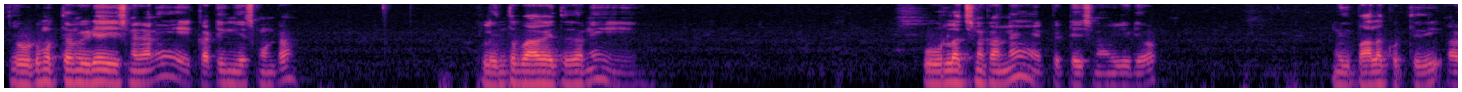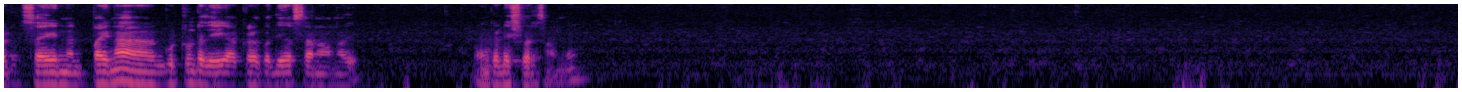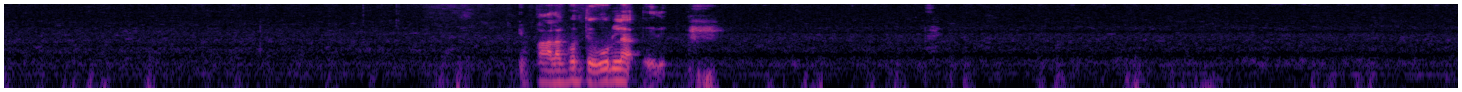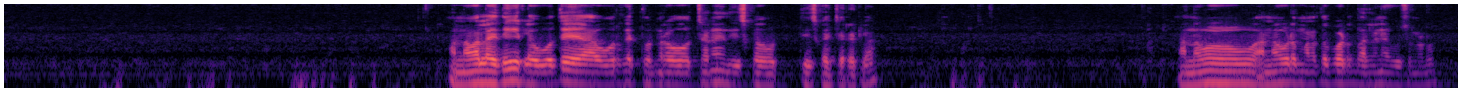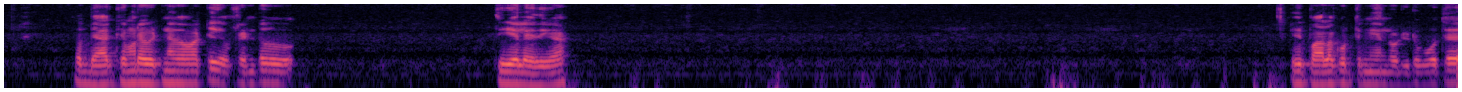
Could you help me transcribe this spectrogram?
రోడ్డు మొత్తం వీడియో చేసిన కానీ కటింగ్ చేసుకుంటా. లెంత్ బాగా అవుతుందని ఊర్లో వచ్చిన కానీ పెట్టేసిన వీడియో. ఇది పాలకుర్తిది. అటు సైడ్ పైన గుట్టు ఉంటుంది అక్కడ ఒక దేవస్థానం ఉన్నది. వెంకటేశ్వర స్వామి ఈ పాలకుర్తి ఊర్లో ఇది. అన్న వాళ్ళు అయితే ఇట్లా పోతే ఆ ఊరికి తొందరగా పోవచ్చు అని తీసుకో తీసుకొచ్చారు ఇట్లా. అన్న అన్న కూడా మనతో పాటు బల్లనే కూర్చున్నాడు. బ్యాక్ కెమెరా పెట్టినా కాబట్టి ఫ్రంట్ తీయలేదు ఇక. ఇది పాలకుర్తి మెయిన్ రోడ్ ఇటు పోతే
